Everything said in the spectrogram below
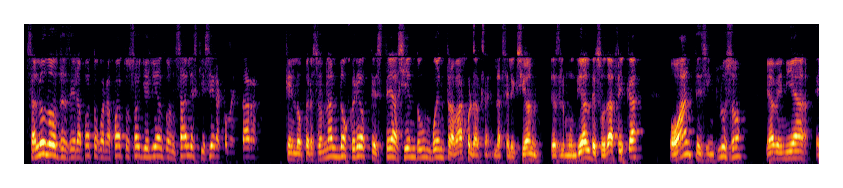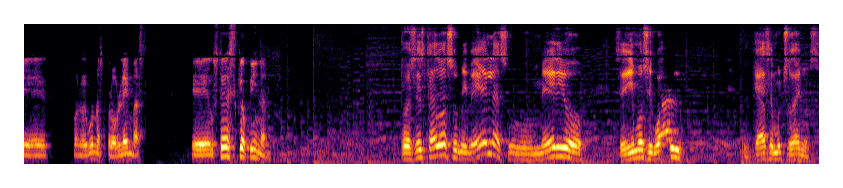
Saludos desde Irapuato, Guanajuato. Soy Elías González. Quisiera comentar que en lo personal no creo que esté haciendo un buen trabajo la, la selección. Desde el Mundial de Sudáfrica, o antes incluso, ya venía eh, con algunos problemas. Eh, ¿Ustedes qué opinan? Pues he estado a su nivel, a su medio. Seguimos igual que hace muchos años.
